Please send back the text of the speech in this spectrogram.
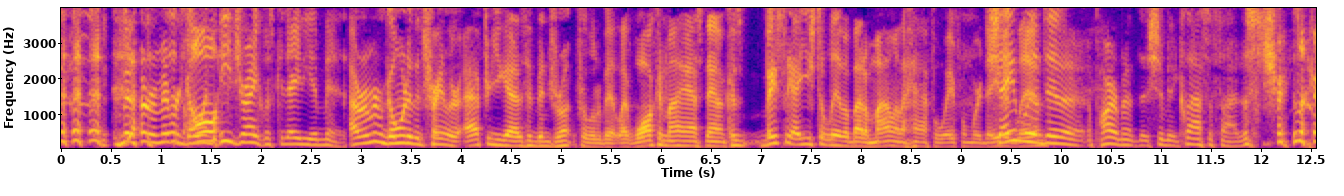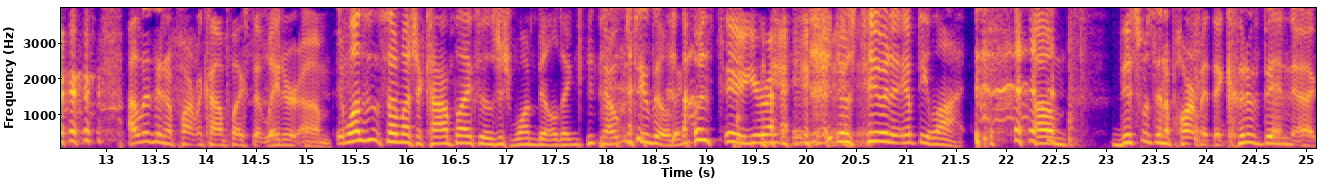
but I remember going. all he drank was Canadian mist. I remember going to the trailer after you guys had been drunk for a little bit, like walking my ass down. Because basically, I used to live about a mile and a half away from where David Shane lived. lived in an apartment that should be classified as a trailer. I lived in an apartment complex that later. Um, it wasn't so much a complex; it was just one building. no, it was two buildings. it was two. You're right. It was two in an empty lot. um, this was an apartment that could have been uh,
